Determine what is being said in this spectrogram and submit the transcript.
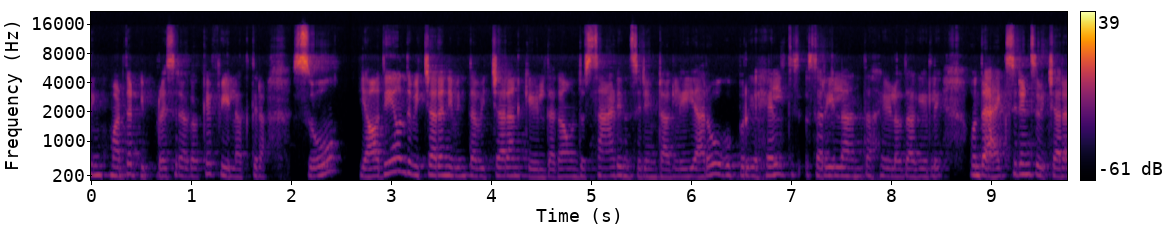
ಥಿಂಕ್ ಮಾಡ್ತಾ ಡಿಪ್ರೆಸ್ ಆಗೋಕ್ಕೆ ಫೀಲ್ ಆಗ್ತೀರಾ. ಸೊ ಯಾವುದೇ ಒಂದು ವಿಚಾರ ನೀವು ಇಂಥ ವಿಚಾರನ ಕೇಳಿದಾಗ, ಒಂದು ಸ್ಯಾಡ್ ಇನ್ಸಿಡೆಂಟ್ ಆಗಲಿ, ಯಾರೋ ಒಬ್ಬರಿಗೆ ಹೆಲ್ತ್ ಸರಿ ಇಲ್ಲ ಅಂತ ಹೇಳೋದಾಗಿರಲಿ, ಒಂದು ಆಕ್ಸಿಡೆಂಟ್ಸ್ ವಿಚಾರ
